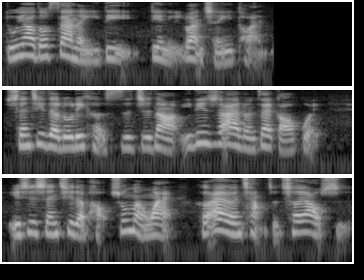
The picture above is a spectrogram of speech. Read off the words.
毒药都散了一地，店里乱成一团。生气的卢里可斯知道一定是艾伦在搞鬼，于是生气地跑出门外和艾伦抢着车钥匙。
